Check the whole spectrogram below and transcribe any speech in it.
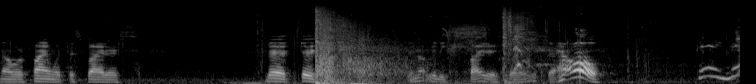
No, we're fine with the spiders. They're, they're, they're not really spiders though. What the hell? Oh! Dang, man!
